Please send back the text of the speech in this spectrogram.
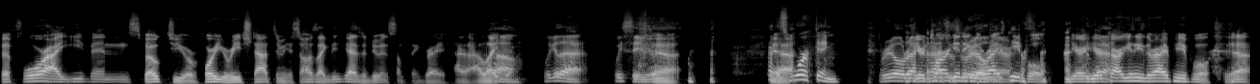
before I even spoke to you or before you reached out to me. So I was like, these guys are doing something great. I, I like oh, it. Look at that. We see you. Yeah. it's working. Real You're targeting the right there. people. You're you're yeah. targeting the right people. Yeah.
